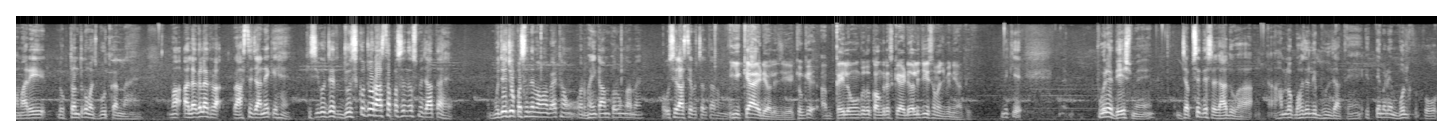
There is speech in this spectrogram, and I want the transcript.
हमारे लोकतंत्र को मज़बूत करना है। वहाँ अलग अलग रा, रास्ते जाने के हैं। किसी को जो जिसको जो रास्ता पसंद है उसमें जाता है। मुझे जो पसंद है मैं वहाँ बैठा हूँ और वहीं काम करूँगा मैं और उसी रास्ते पर चलता रहूँगा। ये क्या आइडियोलॉजी है? क्योंकि अब कई लोगों को तो कांग्रेस की आइडियोलॉजी ही समझ में नहीं आती। देखिए पूरे देश में जब से देश आज़ाद हुआ हम लोग बहुत जल्दी भूल जाते हैं। इतने बड़े मुल्क को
